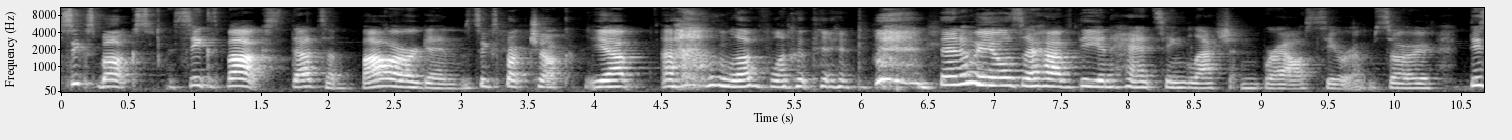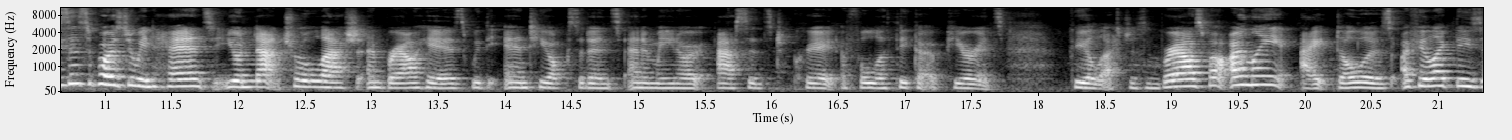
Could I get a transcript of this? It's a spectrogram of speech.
Six bucks. Six bucks. That's a bargain. Six buck chuck. Yep, I love one of them. then we also have the Enhancing Lash and Brow Serum. So, this is supposed to enhance your natural lash and brow hairs with antioxidants and amino acids to create a fuller, thicker appearance for your lashes and brows for only $8. I feel like these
